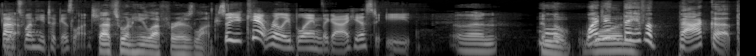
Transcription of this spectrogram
That's Yeah. when he took his lunch. That's when he left for his lunch. so you can't really blame the guy. He has to eat. And then in Well, the why didn't they have a backup?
